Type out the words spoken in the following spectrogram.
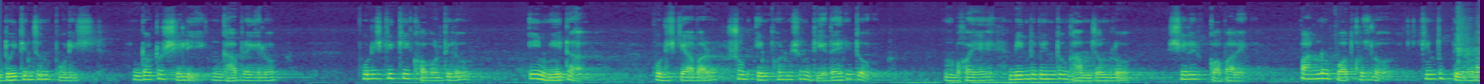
দুই তিনজন পুলিশ। ডক্টর শেলি ঘাবড়ে গেল। পুলিশকে কে খবর দিল? এই মেয়েটা? পুলিশকে আবার সব ইনফরমেশন দিয়ে দেয়নি তো? ভয়ে বিন্দু বিন্দু ঘাম জমল শেলের কপালে। পালানোর পথ খুঁজল, কিন্তু পেল না।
